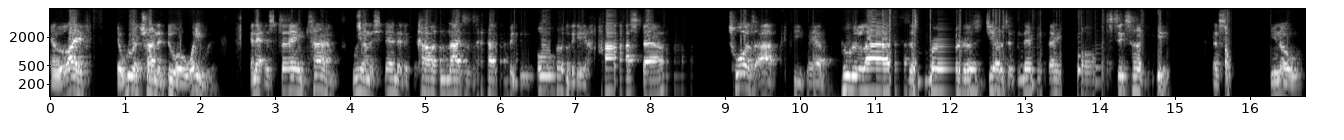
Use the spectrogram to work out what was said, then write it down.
in life that we are trying to do away with. And at the same time, we understand that the colonizers have been openly hostile towards our people, have brutalized us, murdered us, jailed us, and everything for 600 years. And so, you know,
